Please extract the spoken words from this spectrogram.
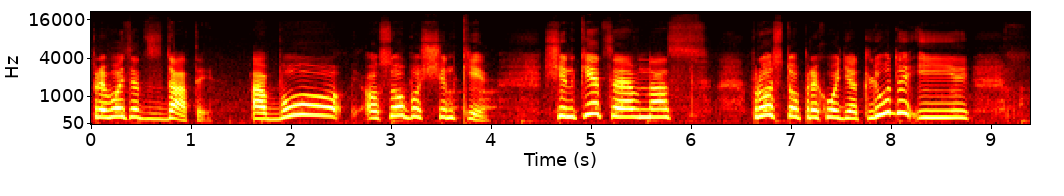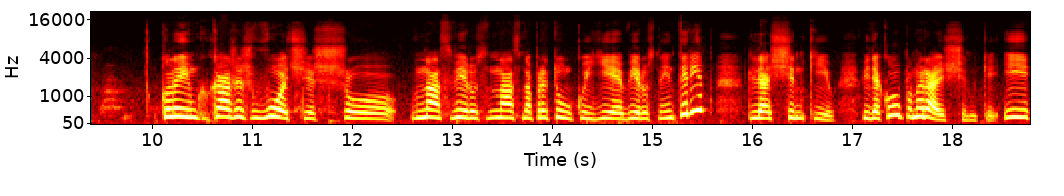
привозять здати або особо щенки. Щенки це в нас просто приходять люди, і коли їм кажеш в очі, що в нас вірус, в нас на притулку є вірусний інтерит для щенків, від якого помирають щенки. І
